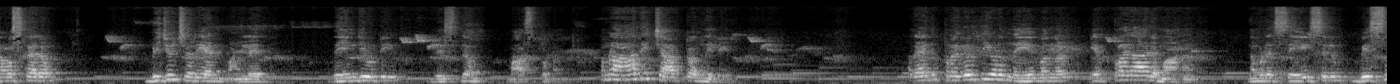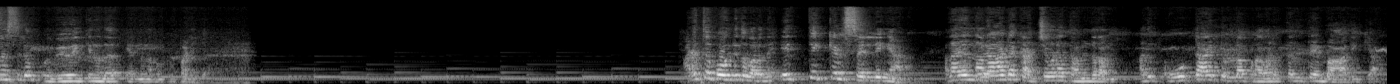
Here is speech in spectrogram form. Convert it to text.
നമസ്കാരം. Biju Cherian Manleth the intuitive wisdom master നമ്മൾ ആദ്യ ചാപ്റ്റർ നിലയിൽ അതായത് പ്രകൃതിയുടെ നിയമങ്ങൾ എപ്രകാരമാണ് നമ്മുടെ സെയിൽസിലും ബിസിനസ്സിലും ഉപയോഗിക്കുന്നത് എന്ന് നമുക്ക് പഠിക്കാം. അടുത്ത പോയിന്റ് എന്ന് പറയുന്നത് എത്തിക്കൽ സെല്ലിംഗ് ആണ്. അതായത് ഒരാളുടെ കച്ചവട തന്ത്രം അത് കൂട്ടായിട്ടുള്ള പ്രവർത്തനത്തെ ബാധിക്കാം.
